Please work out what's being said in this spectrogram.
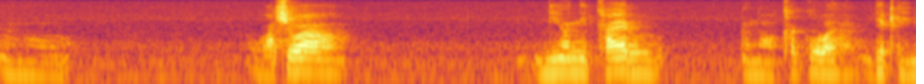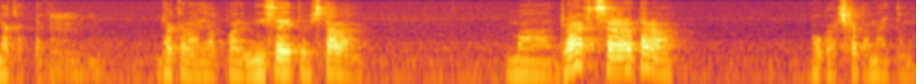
あのわしは日本に帰るあの覚悟はできていなかったから。だからやっぱり2世としたらまあドラフトされたら僕は仕方ないと思っ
